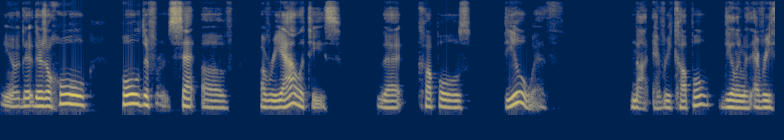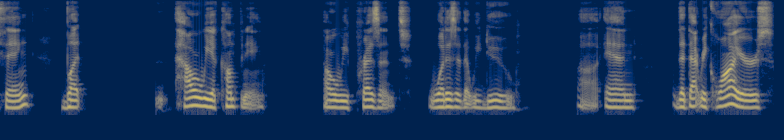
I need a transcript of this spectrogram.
you know there, there's a whole whole different set of of realities that couples deal with. Not every couple dealing with everything, but how are we accompanying? How are we present? What is it that we do? Uh, and that that requires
